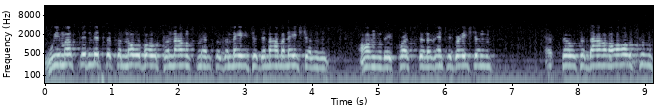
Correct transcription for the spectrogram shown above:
We must admit that the noble pronouncements of the major denominations on the question of integration have filtered down all too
